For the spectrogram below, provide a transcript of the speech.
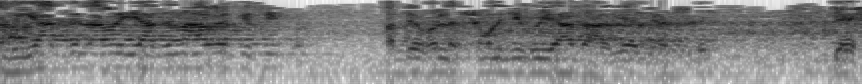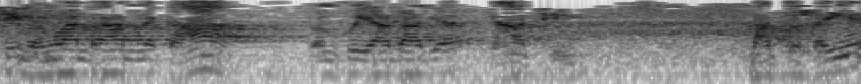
अब याद दिलावे याद ना आवे किसी को। अब देखो, लक्ष्मण जी को याद आ गया जैसे। जैसे भगवान राम ने कहा तो उनको याद आ गया हाँ ठीक बात तो सही है।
